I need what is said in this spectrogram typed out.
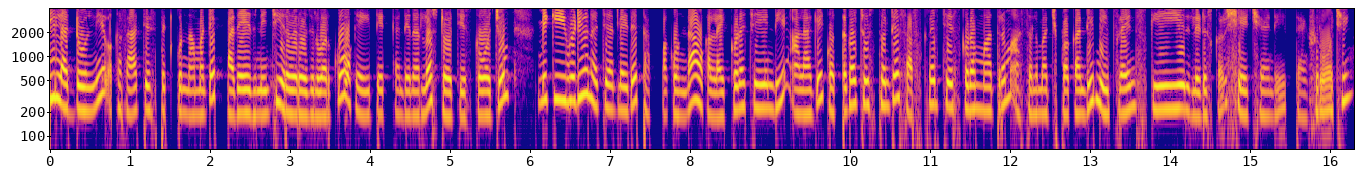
ఈ లడ్డూల్ని ఒకసారి చేసి పెట్టుకున్నామంటే పదహైదు నుంచి ఇరవై రోజుల వరకు ఒక ఎయిట్ ఎయిట్ కంటైనర్లో స్టోర్ చేసుకోవచ్చు. మీకు ఈ వీడియో నచ్చినట్లయితే తప్పకుండా ఒక లైక్ కూడా చేయండి. అలాగే కొత్తగా చూస్తుంటే సబ్స్క్రైబ్ చేసుకోవడం మాత్రం అసలు మర్చిపోకండి. మీ ఫ్రెండ్స్కి రిలేటివ్స్ కూడా షేర్ చేయండి. థ్యాంక్స్ ఫర్ వాచింగ్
